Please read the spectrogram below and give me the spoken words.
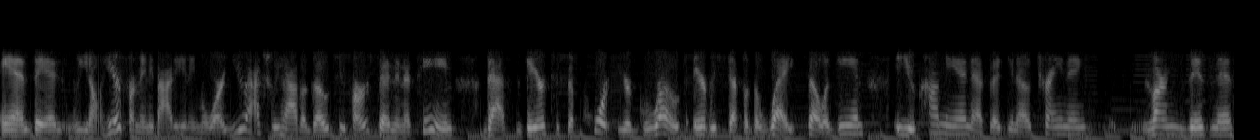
and then we don't hear from anybody anymore. You actually have a go-to person and a team that's there to support your growth every step of the way. So again, you come in as a you know training, learn business,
